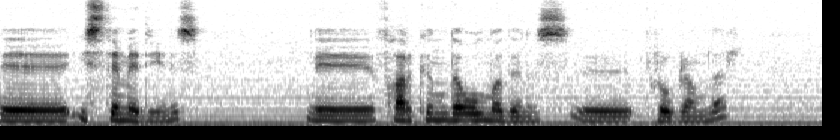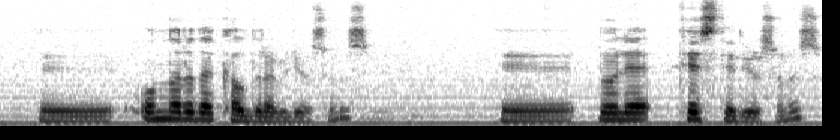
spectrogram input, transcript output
E, istemediğiniz, e, farkında olmadığınız e, programlar. E, onları da kaldırabiliyorsunuz. E, böyle test ediyorsunuz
